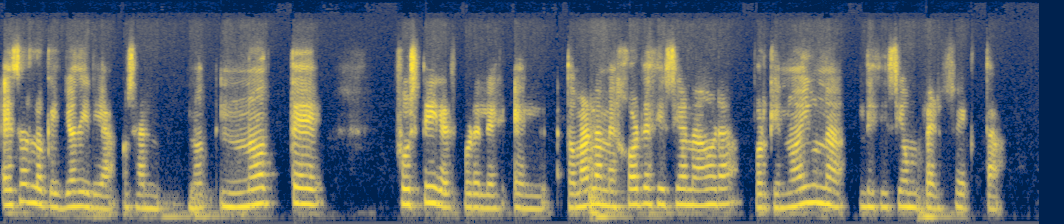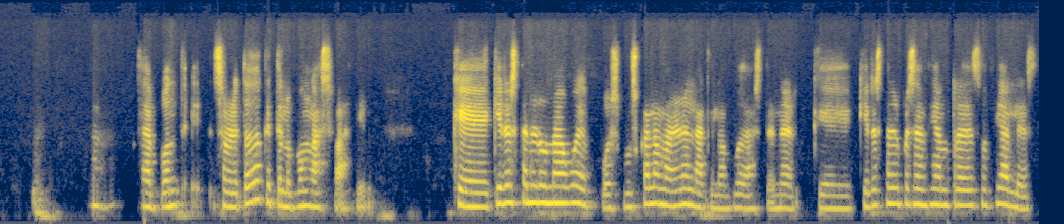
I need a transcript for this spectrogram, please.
eso es lo que yo diría. O sea, no, te fustigues por el, tomar la mejor decisión ahora porque no hay una decisión perfecta. O sea, sobre todo que te lo pongas fácil. ¿Que quieres tener una web? Pues busca la manera en la que la puedas tener. ¿Que quieres tener presencia en redes sociales?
